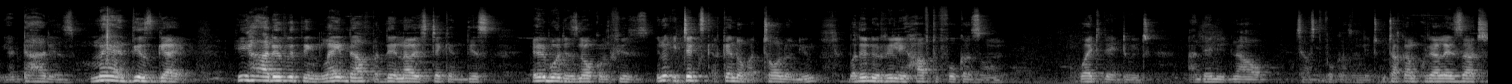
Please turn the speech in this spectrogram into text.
your dad is, man, this guy, he had everything lined up, but then now he's taken this. Everybody is now confused. You know, it takes a kind of a toll on you, but then you really have to focus on why did I do it? And then you now just focus on it. Utakam realize that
